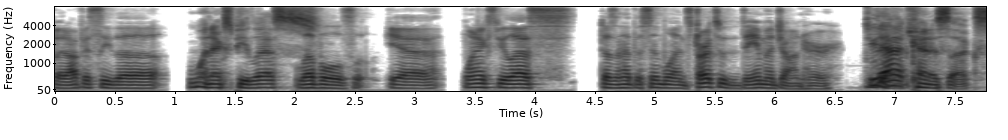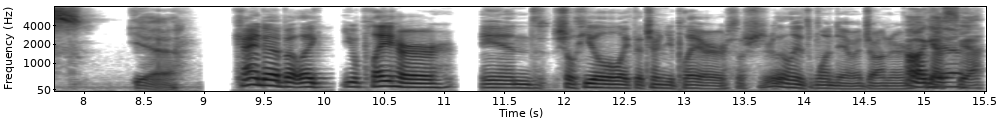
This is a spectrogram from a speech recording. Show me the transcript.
But obviously, the one xp less levels, yeah, 1 XP less doesn't have the symbol and starts with the damage on her. two that kind of sucks yeah Kinda, but like you play her and she'll heal like the turn you play her, so she really only has one damage on her. Oh, I guess Yeah. yeah.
